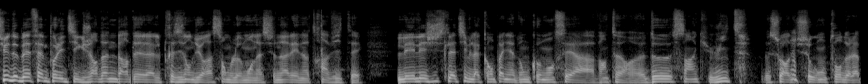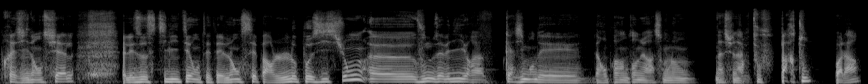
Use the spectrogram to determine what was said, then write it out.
Suite de BFM Politique, Jordan Bardella, le président du Rassemblement National, est notre invité. Les législatives, la campagne a donc commencé à 20h02, 5, 8, le soir du second tour de la présidentielle. Les hostilités ont été lancées par l'opposition. Euh, vous nous avez dit qu'il y aura quasiment des, des représentants du Rassemblement National. Partout. Partout, voilà.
